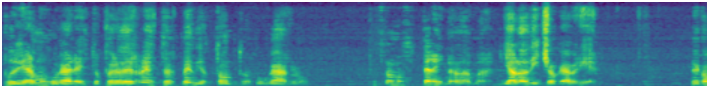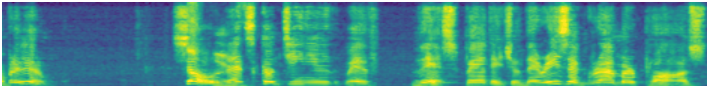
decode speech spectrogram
pudiéramos jugar esto, pero del resto es medio tonto jugarlo. Somos tres nada más. Ya lo ha dicho Gabriel. ¿Me comprendieron? So yes. let's continue with this. Pay attention. There is a grammar plus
